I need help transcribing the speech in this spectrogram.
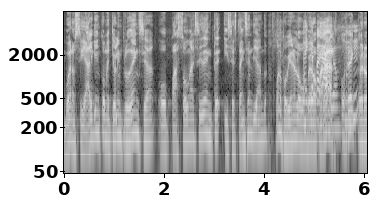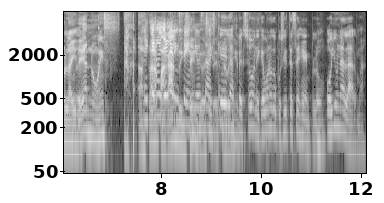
bueno, si alguien cometió la imprudencia o pasó un accidente y se está incendiando, bueno, pues vienen los bomberos a apagar. Correcto. Pero la Correcto. idea no es a Es que estar no apagando incendio, incendios. exacto. Es es que las personas, y qué bueno que pusiste ese ejemplo, oye una alarma.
